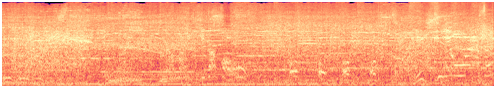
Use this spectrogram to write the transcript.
生意気だぞ。一気に終わらせ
